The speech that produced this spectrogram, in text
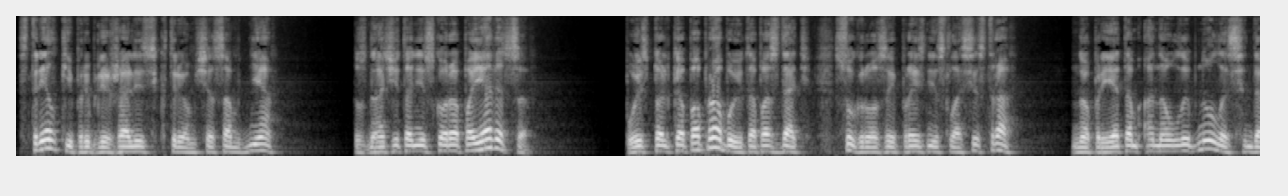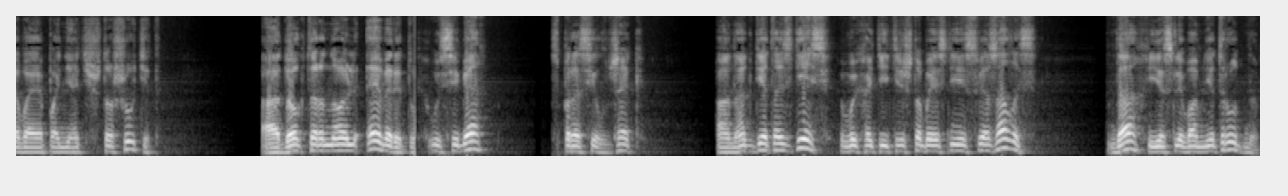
Стрелки приближались к трем часам дня. «Значит, они скоро появятся?» «Пусть только попробуют опоздать», — с угрозой произнесла сестра. Но при этом она улыбнулась, давая понять, что шутит. «А доктор Ноль Эверетт у себя?» — спросил Джек. «Она где-то здесь. Вы хотите, чтобы я с ней связалась?» «Да, если вам не трудно».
